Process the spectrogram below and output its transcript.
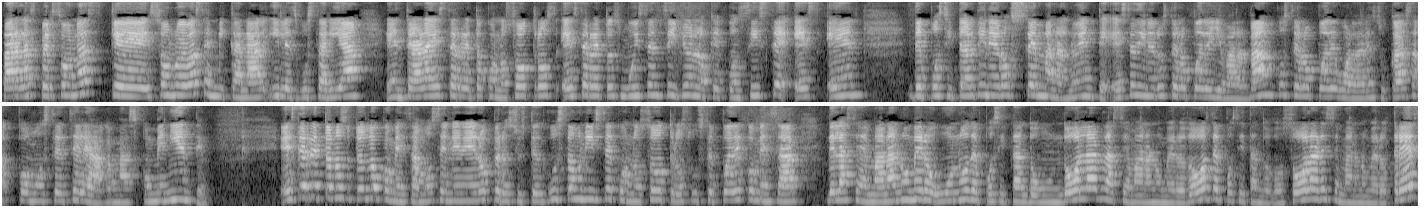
Para las personas que son nuevas en mi canal y les gustaría entrar a este reto con nosotros, este reto es muy sencillo en lo que consiste es en depositar dinero semanalmente. Este dinero usted lo puede llevar al banco, usted lo puede guardar en su casa como usted se le haga más conveniente. Este reto nosotros lo comenzamos en enero, pero si usted gusta unirse con nosotros, usted puede comenzar de la semana número uno depositando un dólar, la semana número dos depositando dos dólares, semana número tres,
